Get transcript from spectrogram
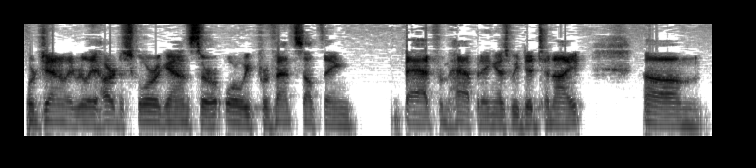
we're generally really hard to score against, or or we prevent something bad from happening as we did tonight. Um,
